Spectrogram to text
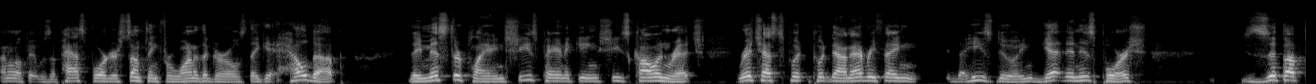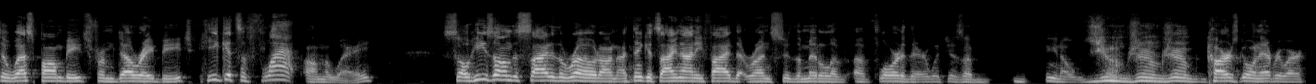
I don't know if it was a passport or something for one of the girls. They get held up. They miss their plane. She's panicking. She's calling Rich. Rich has to put put down everything that he's doing, get in his Porsche, zip up to West Palm Beach from Delray Beach. He gets a flat on the way. So he's on the side of the road on I think it's I-95 that runs through the middle of, of Florida there, which is a you know, zoom, zoom, zoom, cars going everywhere.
